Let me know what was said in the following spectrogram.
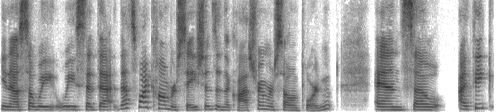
you know so we we said that that's why conversations in the classroom are so important and so i think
